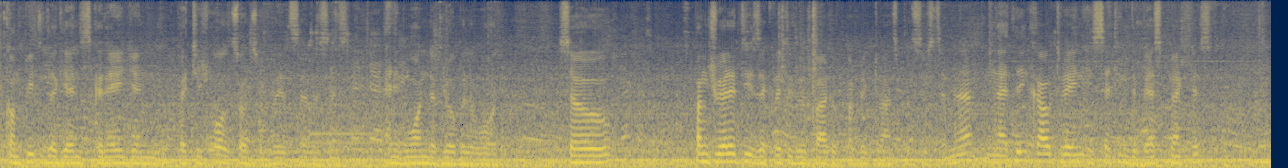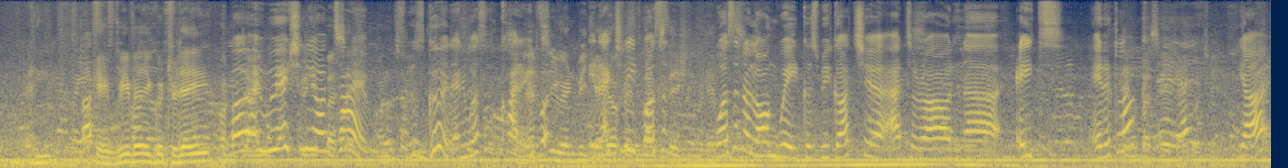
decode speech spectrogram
It competed against Canadian, British, all sorts of rail services, and it won the global award. So, punctuality is a critical part of public transport system, and I, and I think Gautrain is setting the best practice. And okay, we're very good today. On Well, time, we were actually on 30% time. It was good, and it wasn't quite. It, wa- see when we it actually it wasn't wasn't a long wait because we got here at around uh, eight eight o'clock. Past eight, unfortunately. Yeah,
